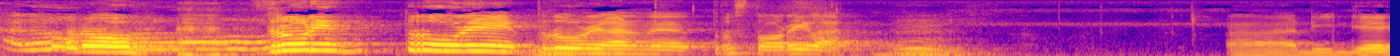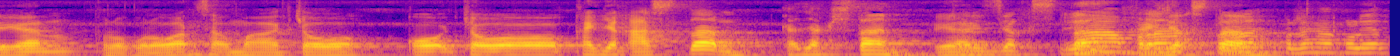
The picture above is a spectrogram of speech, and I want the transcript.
aduh, aduh. true nih true nih true nih kan true story lah Eh, di IG kan follow followan sama cowok kok cowok Kazakhstan Kazakhstan. ya Kazakhstan Ya, pernah, Kazakhstan. pernah, pernah aku lihat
